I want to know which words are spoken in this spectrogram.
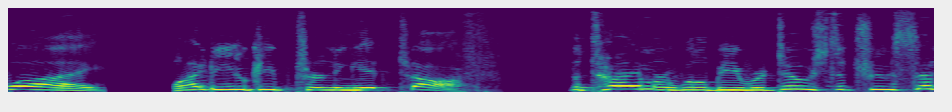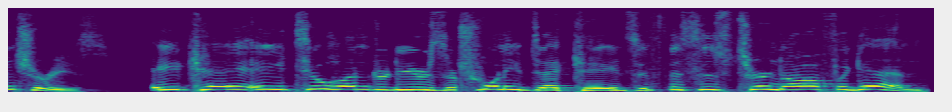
Why? Why do you keep turning it off? The timer will be reduced to true centuries, aka 200 years or 20 decades if this is turned off again.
